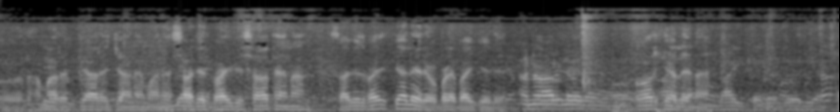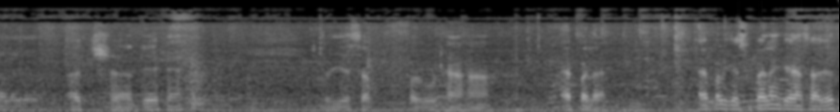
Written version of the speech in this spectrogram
اور ہمارے پیارے جانے مانے ساجد بھائی بھی ساتھ ہیں نا؟ ساجد بھائی کیا لے رہے ہو بڑے بھائی کے لیے؟ انار لے رہے ہیں اور کیا لینا ہے؟ بھائی کے لیے جو بھی اچھا لگے۔ اچھا دیکھیں۔ تو یہ سب فروٹ ہیں ہاں۔ ایپل ہے۔ ایپل کے سپیلنگ کیا ہیں Sajid?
